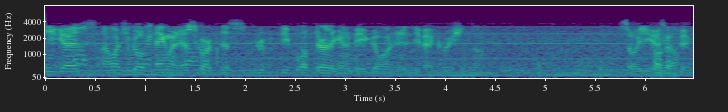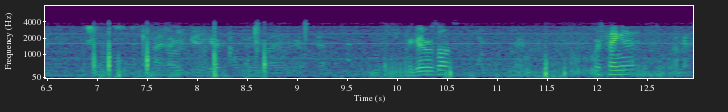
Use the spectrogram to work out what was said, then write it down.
I don't understand. One of you guys, I want you to go with Penguin and escort this group of people up there. They're going to be going into the evacuation zone. So you guys Okay. can pick. Alright, are you good here? You're good, Rosales? Where's Penguin at? Okay.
